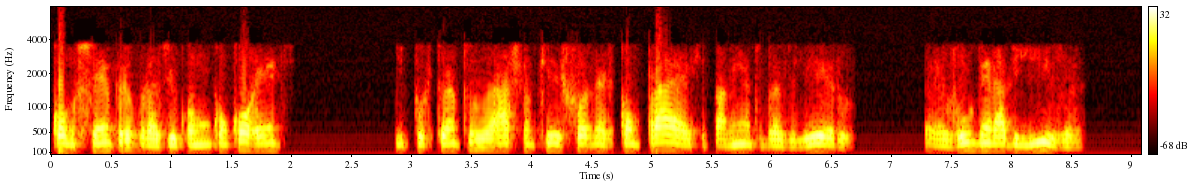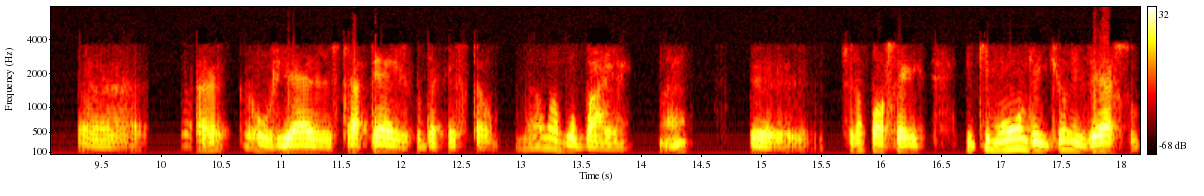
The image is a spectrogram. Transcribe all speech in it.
como sempre, o Brasil como um concorrente e, portanto, acham que forne comprar equipamento brasileiro é, vulnerabiliza é, o viés estratégico da questão. É uma bobagem. Né? É, você não consegue. Em que mundo, em que universo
